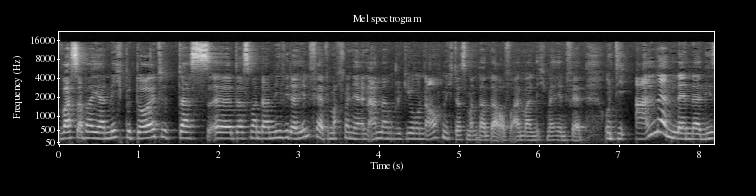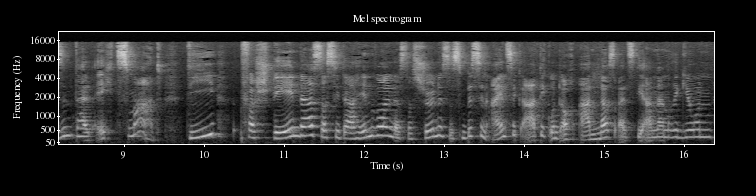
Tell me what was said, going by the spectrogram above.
was aber ja nicht bedeutet, dass, äh, dass man da nie wieder hinfährt. Macht man ja in anderen Regionen auch nicht, dass man dann da auf einmal nicht mehr hinfährt. Und die anderen Länder, die sind halt echt smart die verstehen das, dass sie da hinwollen, dass das schön ist. Das ist ein bisschen einzigartig und auch anders als die anderen Regionen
